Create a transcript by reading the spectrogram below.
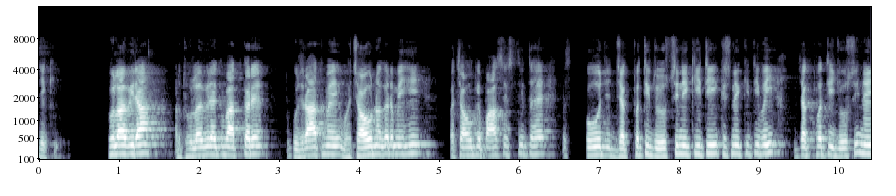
देखिए धोलावीरा, और धोलावीरा की बात करें तो गुजरात में, भचाऊ नगर में ही भचाऊ के पास स्थित है। खोज जगपति जोशी ने की थी। किसने की थी भाई? जगपति जोशी ने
